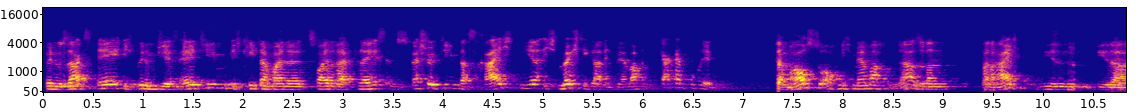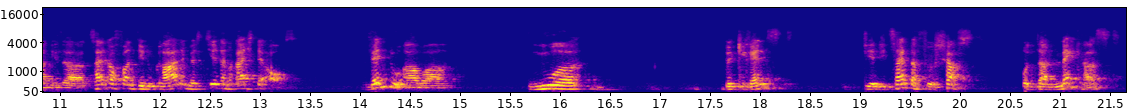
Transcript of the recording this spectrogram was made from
wenn du sagst, ey, ich bin im GFL-Team, ich kriege da meine zwei, drei Plays im Special-Team, das reicht mir, ich möchte gar nicht mehr machen, gar kein Problem. Dann brauchst du auch nicht mehr machen. Ne? Also dann, dann reicht diesen, dieser, dieser Zeitaufwand, den du gerade investiert, dann reicht der aus. Wenn du aber nur begrenzt dir die Zeit dafür schaffst, und dann meckerst,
